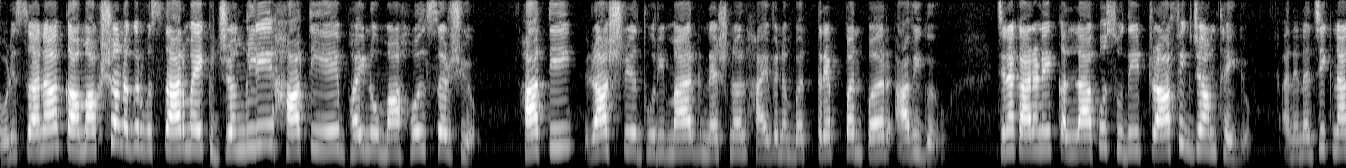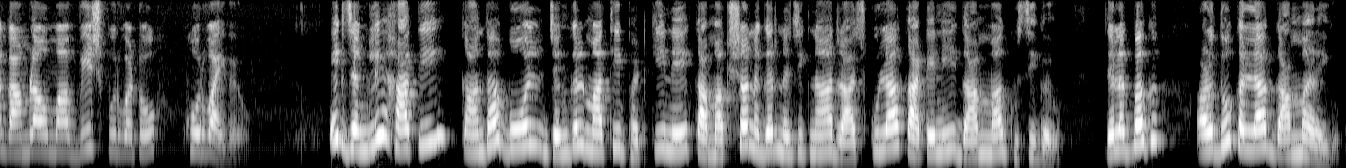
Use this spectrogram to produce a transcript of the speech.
ઓડિશાના કામાક્ષાનગર વિસ્તારમાં એક જંગલી હાથીએ ભયનો માહોલ સર્જ્યો. હાથી રાષ્ટ્રીય ધોરીમાર્ગ નેશનલ હાઈવે નંબર ત્રેપન પર આવી ગયો, જેના કારણે કલાકો સુધી ટ્રાફિક જામ થઈ ગયો અને નજીકના ગામડાઓમાં વીજ પુરવઠો ખોરવાઈ ગયો. એક જંગલી હાથી કાંધાબોલ જંગલમાંથી ભટકીને કામાક્ષાનગર નજીકના રાજકુલા કાટેની ગામમાં ઘૂસી ગયો, જે લગભગ અડધો કલાક ગામમાં રહ્યો,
